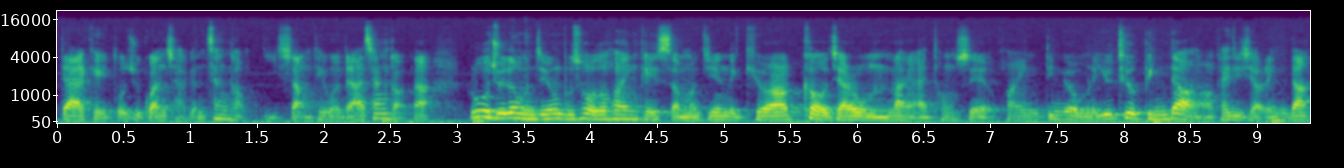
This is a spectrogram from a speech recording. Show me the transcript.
大家可以多去观察。跟参考，以上提供大家参考。那如果觉得我们节目不错的话，欢迎可以扫描今天的 QR code 加入我们的 LINE，同时也欢迎订阅我们的 YouTube 频道，然后开启小铃铛，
